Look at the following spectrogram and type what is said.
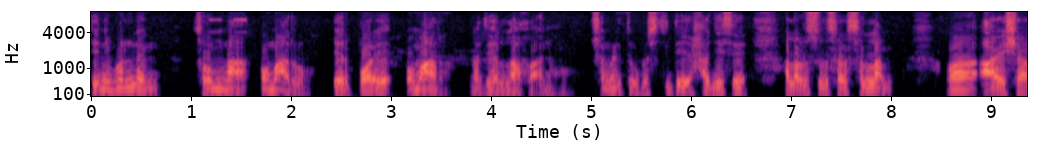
তিনি বললেন, সোম্মা ওমারু, এর পরে ওমার রাদিয়াল্লাহ আনহু। সম্মানিত উপস্থিতি, এই আল্লাহ রসুল সাল্লাম আয়েশা,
